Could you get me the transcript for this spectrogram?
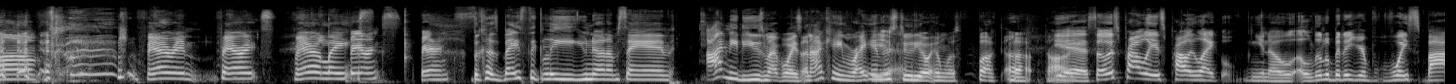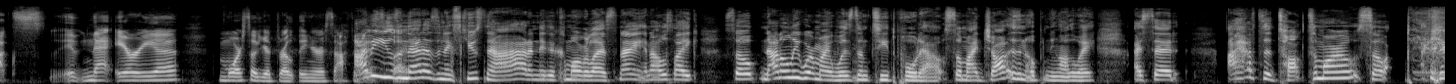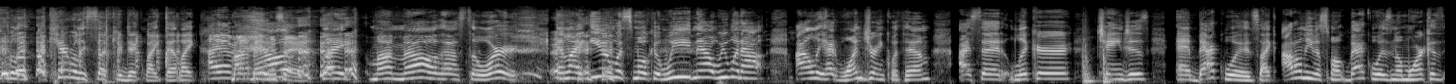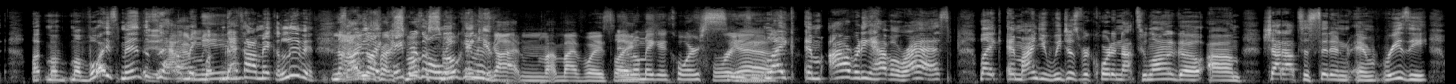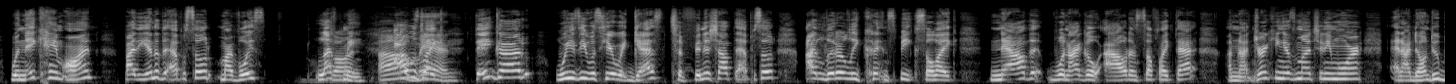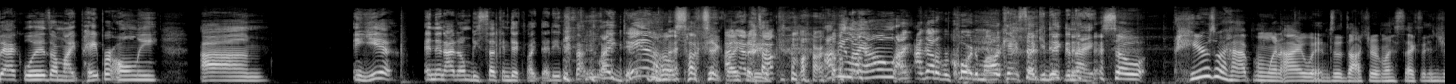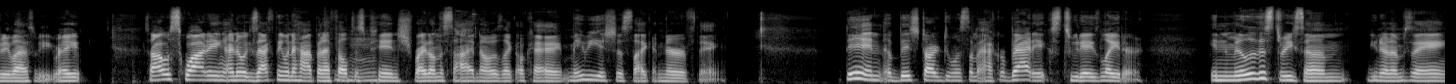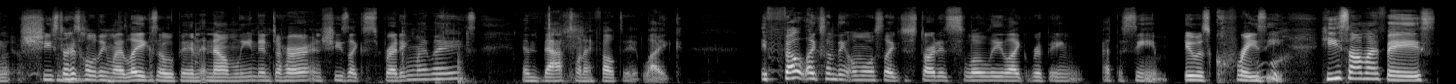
um, pharynx, pharynx, pharynx, pharynx, pharynx. because basically, you know what I'm saying. I need to use my voice, and I came right in Yeah. the studio and was fucked up. Dog. Yeah, so it's probably it's probably like you know a little bit of your voice box in that area, more so your throat than your esophagus. I be using but- that as an excuse now. I had a nigga come over last night and I was like, so not only were my wisdom teeth pulled out, so my jaw isn't opening all the way. I said, I have to talk tomorrow. So I can't really I can't really suck your dick like that. Like I have my nothing to say. mouth, like my mouth has to work. And like even with smoking weed now, we went out. I only had one drink with him. I said liquor changes and backwoods. Like I don't even smoke backwoods no more because my, my, my voice, man. This is how I I make. mean- that's how I make a living. No, So I I be like papers smoke, only. smoking has you. gotten my, my voice like It'll make it coarse. crazy. Yeah. Like, um, I already have a rasp. Like, and mind you, we just recorded not too long ago. Um, shout out to Sid and, and Reezy. When they came on, by the end of the episode, my voice left Gone. me. Oh, I was man. like, thank God Weezy was here with guests to finish out the episode. I literally couldn't speak. So, like, now that when I go out and stuff like that, I'm not drinking as much anymore and I don't do backwoods. I'm like paper only. Um, and yeah. And then I don't be sucking dick like that either. So I be like, damn. I don't suck dick I gotta that. talk tomorrow. I be like, I don't. I, I gotta record tomorrow. I can't suck your dick tonight. So here's what happened when I went to the doctor with my sex injury last week, right? So I was squatting. I know exactly when it happened. I felt this mm-hmm. pinch right on the side, and I was like, okay, maybe it's just like a nerve thing. Then a bitch started doing some acrobatics two days later. In the middle of this threesome, you know what I'm saying? She starts mm-hmm. holding my legs open, and now I'm leaned into her, and she's like spreading my legs. And that's when I felt it like, it felt like something almost like just started slowly like ripping at the seam. It was crazy. He saw my face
